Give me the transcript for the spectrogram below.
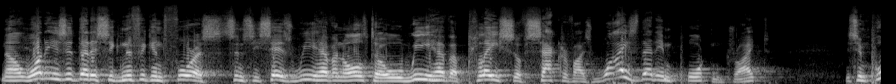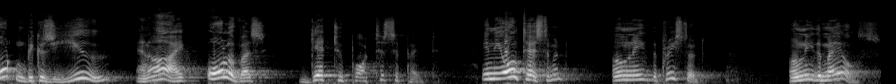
Now, what is it that is significant for us since he says we have an altar or we have a place of sacrifice? Why is that important, right? It's important because you and I, all of us, get to participate. In the Old Testament, only the priesthood, only the males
